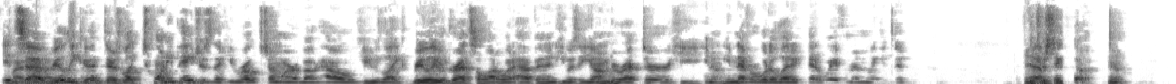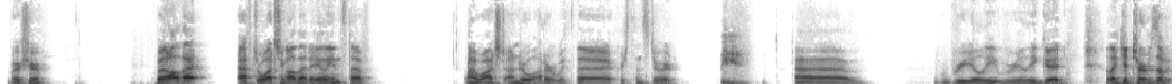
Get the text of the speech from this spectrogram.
It's uh, really good. There's like 20 pages that he wrote somewhere about how he like really regrets a lot of what happened. He was a young director. He, you know, he never would have let it get away from him like it did. Yeah. Interesting stuff. Yeah. For sure. But all that after watching all that alien stuff, I watched Underwater with uh, Kristen Stewart. uh, really, really good. Like in terms of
